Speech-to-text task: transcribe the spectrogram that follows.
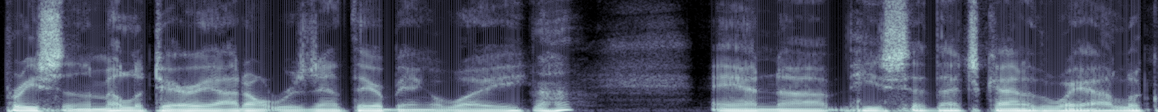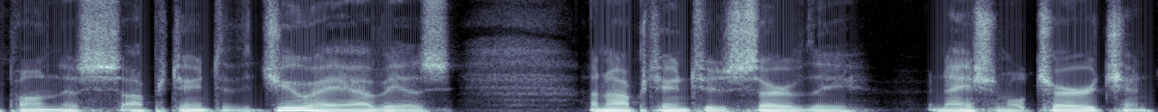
priests in the military. I don't resent their being away. Uh-huh. And uh, he said, that's kind of the way I look upon this opportunity that you have is an opportunity to serve the national church. And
